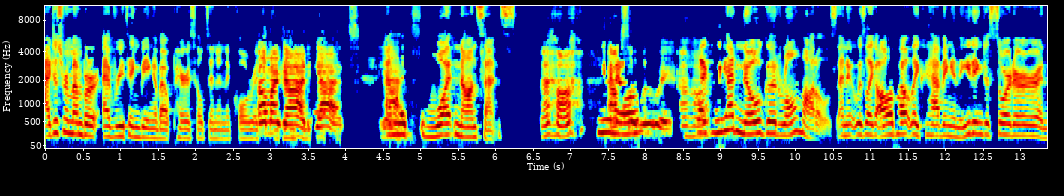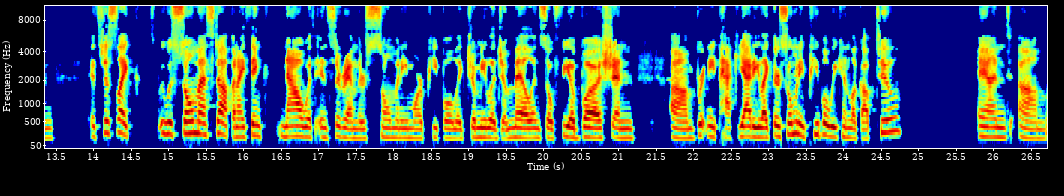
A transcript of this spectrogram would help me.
I just remember everything being about Paris Hilton and Nicole Richie. Oh my god, yes, yes. And like, what nonsense. Uh huh. You know, Uh-huh. like we had no good role models, and it was like all about like having an eating disorder, and it's just like it was so messed up. And I think now with Instagram, there's so many more people like Jamila Jamil and Sophia Bush and um, Brittany Packnett. Like there's so many people we can look up to. And um,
